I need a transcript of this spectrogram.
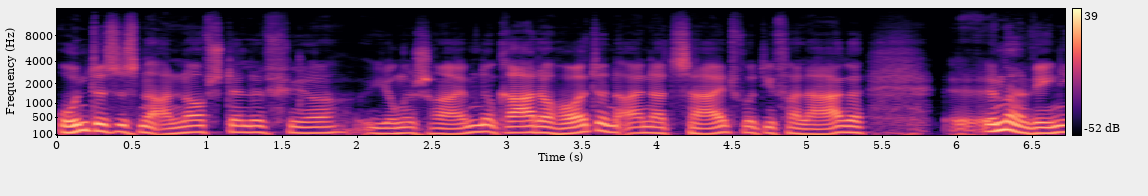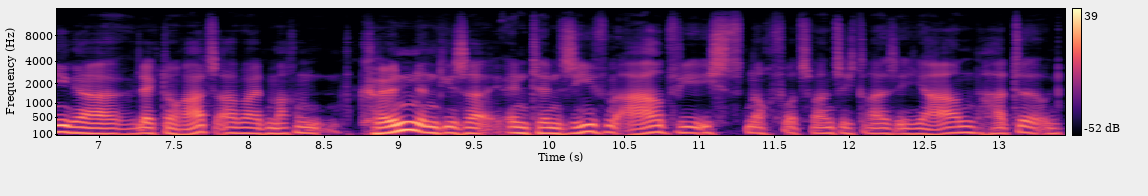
Und es ist eine Anlaufstelle für junge Schreibende. gerade heute in einer Zeit, wo die Verlage äh, immer weniger Lektoratsarbeit machen können, in dieser intensiven Art, wie ich es noch vor 20, 30 Jahren hatte und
